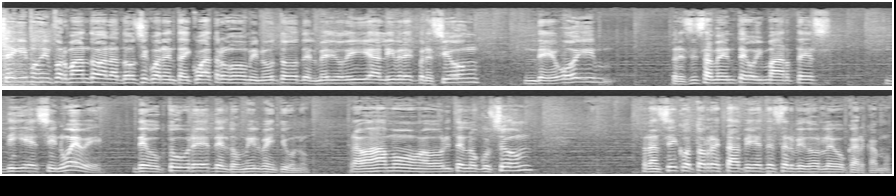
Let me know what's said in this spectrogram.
Seguimos informando a las 12 y 44 minutos del mediodía, libre expresión de hoy, precisamente hoy martes 19 de octubre del 2021. Trabajamos ahorita en locución, Francisco Torres Tapi y este servidor Leo Cárcamo.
